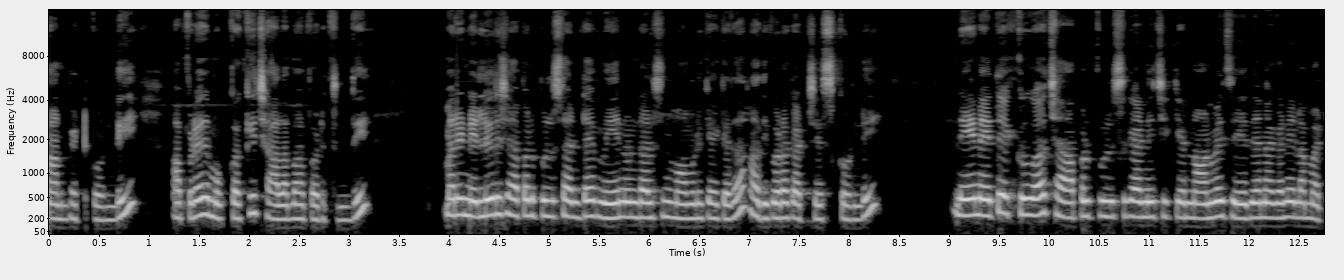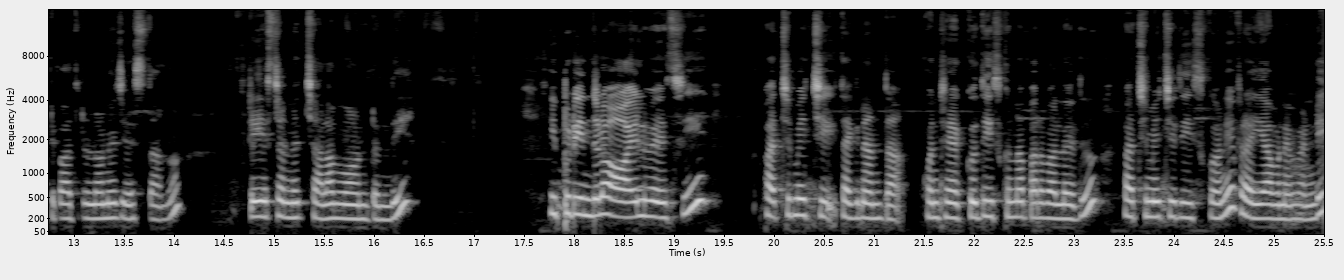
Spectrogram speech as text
నానబెట్టుకోండి. అప్పుడే ముక్కకి చాలా బాగా పడుతుంది. మరి నెల్లూరు చేపల పులుసు అంటే మెయిన్ ఉండాల్సిన మామిడికాయ కదా అది కూడా కట్ చేసుకోండి. నేనైతే ఎక్కువగా చేపల పులుసు కానీ చికెన్ నాన్ వెజ్ ఏదైనా కానీ ఇలా మట్టి పాత్రలోనే చేస్తాను. టేస్ట్ అనేది చాలా బాగుంటుంది. ఇప్పుడు ఇందులో ఆయిల్ వేసి పచ్చిమిర్చి తగినంత కొంచెం ఎక్కువ తీసుకున్నా పర్వాలేదు. పచ్చిమిర్చి తీసుకొని ఫ్రై అవనివ్వండి.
